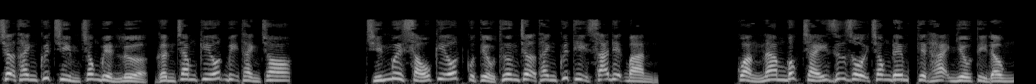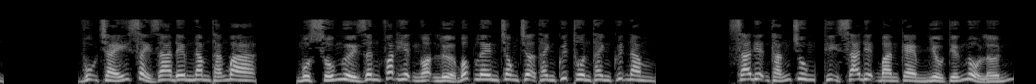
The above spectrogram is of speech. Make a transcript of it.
Chợ Thanh Quyết chìm trong biển lửa, gần trăm kiosk bị thành cho 96 kiosk của tiểu thương chợ Thanh Quyết thị xã Điện Bàn. Quảng Nam bốc cháy dữ dội trong đêm, thiệt hại nhiều tỷ đồng. Vụ cháy xảy ra đêm 5 tháng 3. Một số người dân phát hiện ngọn lửa bốc lên trong chợ Thanh Quyết thôn Thanh Quyết 5. Xã Điện Thắng Trung, thị xã Điện Bàn kèm nhiều tiếng nổ lớn.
